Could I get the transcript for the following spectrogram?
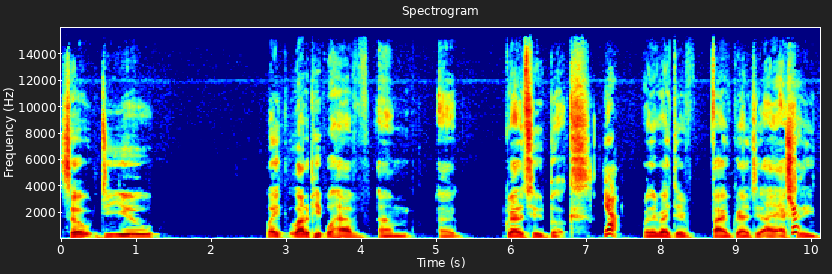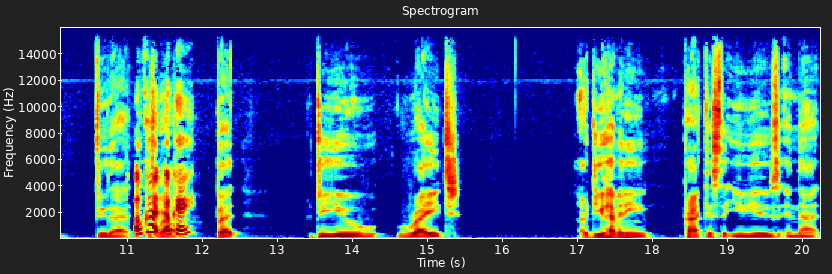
so do you, like a lot of people have um, uh, gratitude books. Yeah. Where they write their five gratitude. I actually sure do that. Oh, good. Well. Okay. But do you write, or do you have any practice that you use in that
